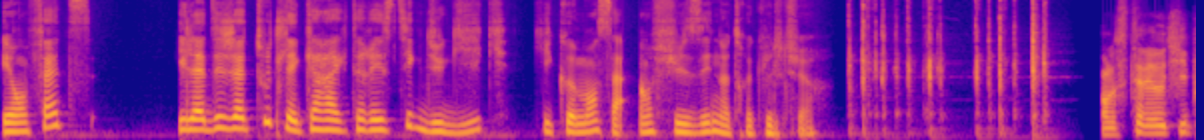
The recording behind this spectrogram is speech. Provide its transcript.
Et en fait, il a déjà toutes les caractéristiques du geek qui commence à infuser notre culture. Dans le stéréotype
